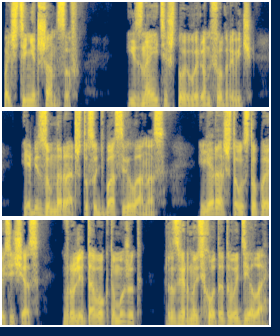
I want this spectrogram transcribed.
почти нет шансов. И знаете что, Иларион Федорович, я безумно рад, что судьба свела нас. И я рад, что выступаю сейчас в роли того, кто может развернуть ход этого дела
